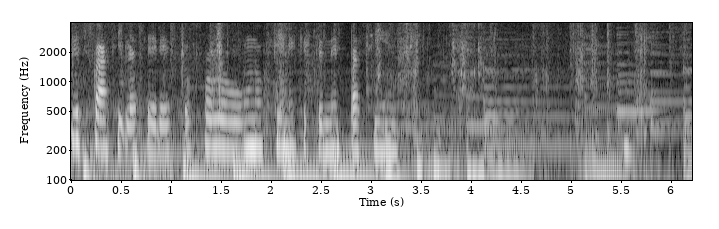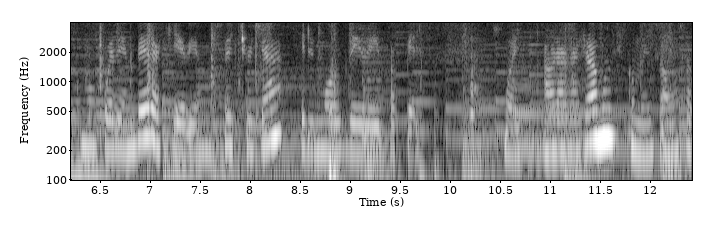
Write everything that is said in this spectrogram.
Es fácil hacer esto, solo uno tiene que tener paciencia. Como pueden ver, aquí habíamos hecho ya el molde de papel. Bueno, ahora agarramos y comenzamos a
